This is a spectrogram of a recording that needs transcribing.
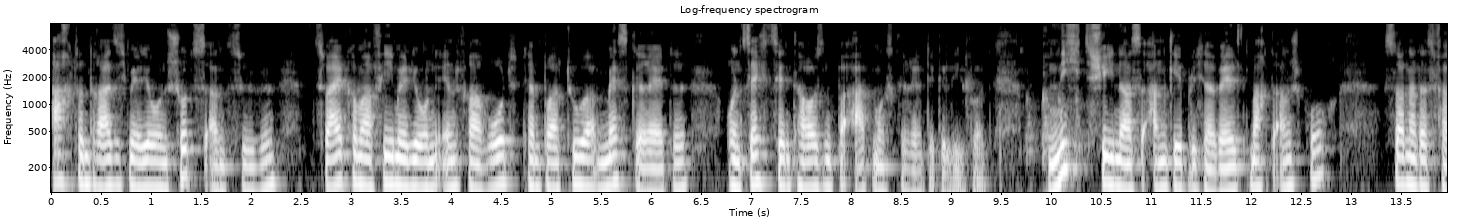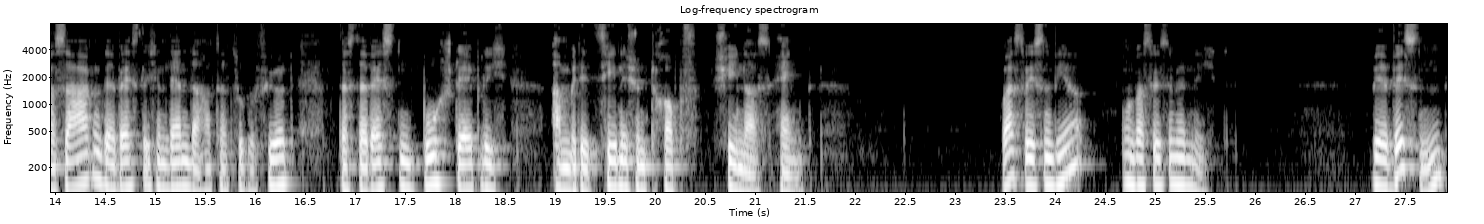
38 Millionen Schutzanzüge, 2,4 Millionen Infrarottemperatur-Messgeräte und 16.000 Beatmungsgeräte geliefert. Nicht Chinas angeblicher Weltmachtanspruch, sondern das Versagen der westlichen Länder hat dazu geführt, dass der Westen buchstäblich am medizinischen Tropf Chinas hängt. Was wissen wir und was wissen wir nicht? Wir wissen,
